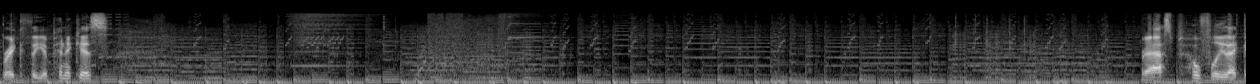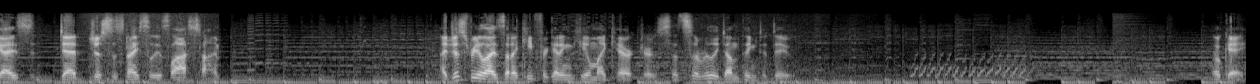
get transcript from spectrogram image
break the Apinnicus. Rasp. Hopefully that guy's dead just as nicely as last time. I just realized that I keep forgetting to heal my characters. That's a really dumb thing to do. Okay,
